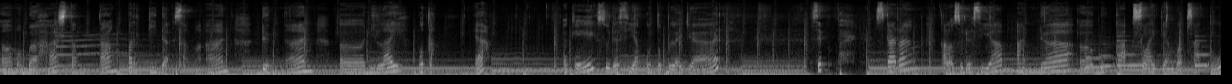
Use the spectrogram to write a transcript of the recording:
uh, membahas tentang pertidaksamaan dengan uh, nilai mutlak ya. Oke, sudah siap untuk belajar? Sip. Sekarang kalau sudah siap, Anda uh, buka slide yang bab 1, uh,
